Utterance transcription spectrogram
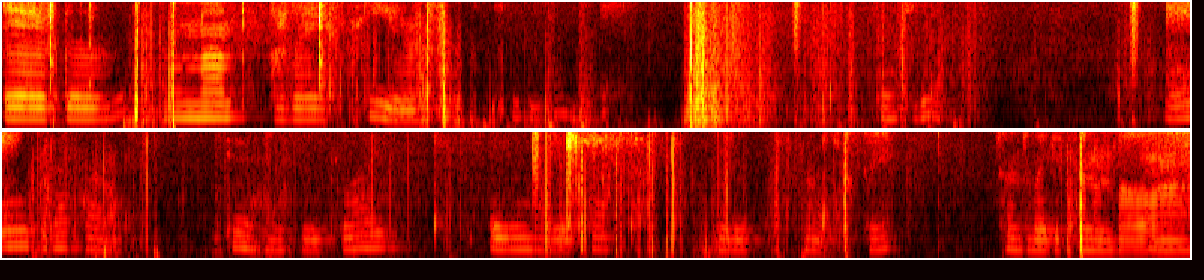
If the map place here, don't you do? Oh, so that's how. To drive aim my attacks to this side, okay? Sounds like a cannonball. Uh,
